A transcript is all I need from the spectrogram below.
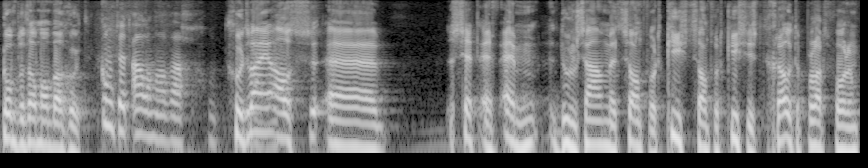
Komt het allemaal wel goed. komt het allemaal wel goed. Goed, wij als eh, ZFM doen samen met Zandvoort Kiest. Zandvoort Kiest is het grote platform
